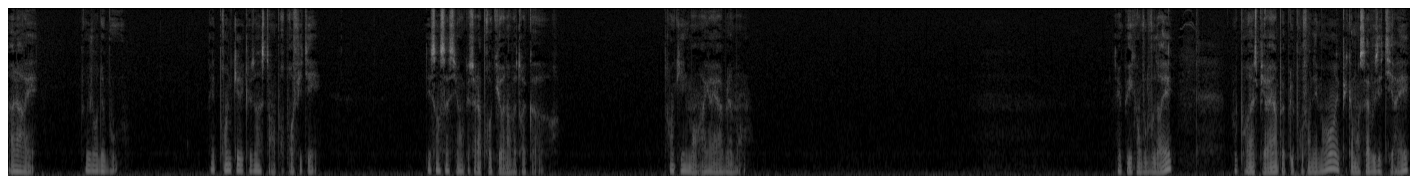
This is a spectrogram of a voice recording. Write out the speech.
à l'arrêt, toujours debout, et prendre quelques instants pour profiter des sensations que cela procure dans votre corps, tranquillement, agréablement. Et puis quand vous le voudrez, vous pourrez inspirer un peu plus profondément et puis commencer à vous étirer,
